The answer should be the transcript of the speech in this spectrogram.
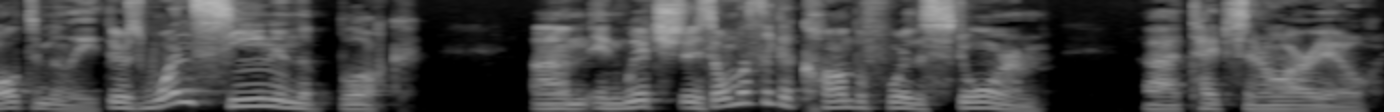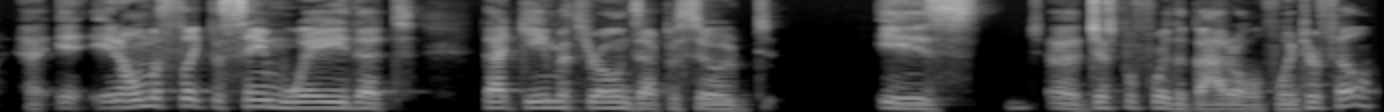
Ultimately, there's one scene in the book um, in which it's almost like a calm before the storm. uh, type scenario. Uh, in, in almost like the same way that that Game of Thrones episode is uh, just before the Battle of Winterfell.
